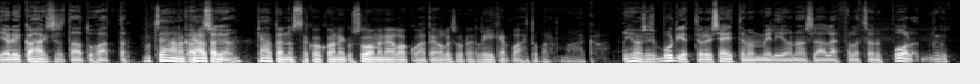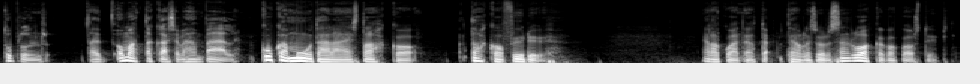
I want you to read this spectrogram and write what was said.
ja yli 800 000. Mutta sehän on Katsoja. käytän, käytännössä koko niin kuin Suomen elokuvateollisuuden liikevaihto varmaan aikaa. Joo, siis budjetti oli 7 miljoonaa sillä leffalla, että se on nyt puolet, niin kuin tuplannut, tai omat takaisin vähän päälle. Kuka muu täällä edes tahkoo, tahkoo fydyä elokuvateollisuudessa? Ne luokkakokoustyypit.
